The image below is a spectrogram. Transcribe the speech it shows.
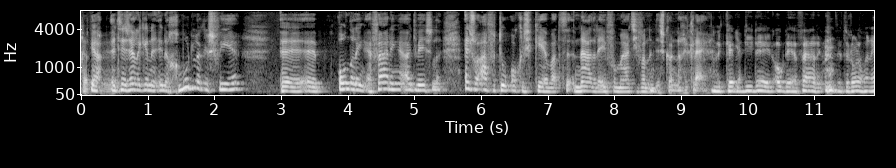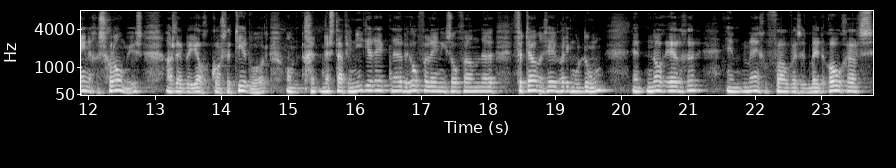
Dat, ja, uh, het is eigenlijk in een, in een gemoedelijke sfeer. Uh, onderling ervaringen uitwisselen. En zo af en toe ook eens een keer wat nadere informatie van een deskundige krijgen. En ik heb het idee, ook de ervaring, dat er ook nog een enige schroom is. Als dat bij jou geconstateerd wordt. Om, dan stap je niet direct naar de hulpverlening zo van. Uh, vertel me eens even wat ik moet doen. En nog erger, in mijn geval was het bij de oogarts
